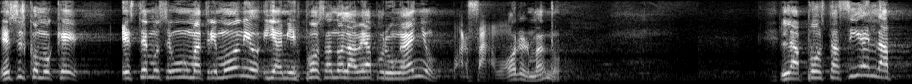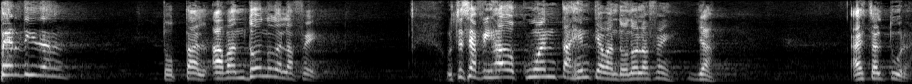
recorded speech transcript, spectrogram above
Eso es como que estemos en un matrimonio y a mi esposa no la vea por un año. Por favor, hermano. La apostasía es la pérdida total, abandono de la fe. ¿Usted se ha fijado cuánta gente abandonó la fe? Ya, a esta altura.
